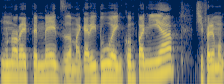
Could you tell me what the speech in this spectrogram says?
un'oretta e mezza, magari due, in compagnia, ci faremo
